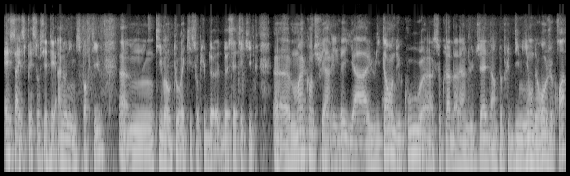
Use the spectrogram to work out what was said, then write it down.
SASP, Société Anonyme Sportive, euh, qui va autour et qui s'occupe de de, cette équipe. Euh, moi, quand je suis arrivé il y a 8 ans, du coup, euh, ce club avait un budget d'un peu plus de 10 millions d'euros, je crois.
